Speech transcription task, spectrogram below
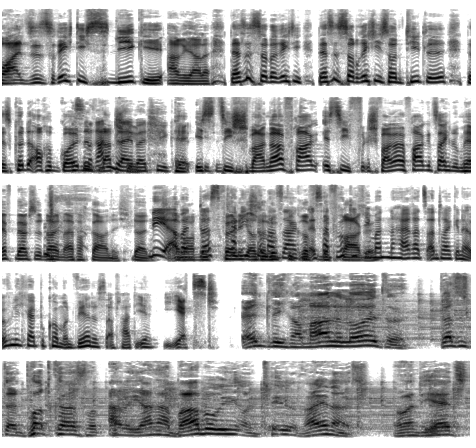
Boah, das ist richtig sneaky, Ariana. Das ist so eine richtig, das ist so ein richtig so ein Titel, das könnte auch im goldenen Blatt stehen. Äh, ist sie schwanger? Frage, ist sie schwanger? Fragezeichen. Im Heft merkst du, nein, einfach gar nicht. Nein, Nee, aber das kann ich schon mal sagen. Es hat wirklich Frage. jemand einen Heiratsantrag in der Öffentlichkeit bekommen und wer das erfahrt ihr jetzt. Endlich normale Leute. Das ist ein Podcast von Ariana Barbary und Till Reiners. Und jetzt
